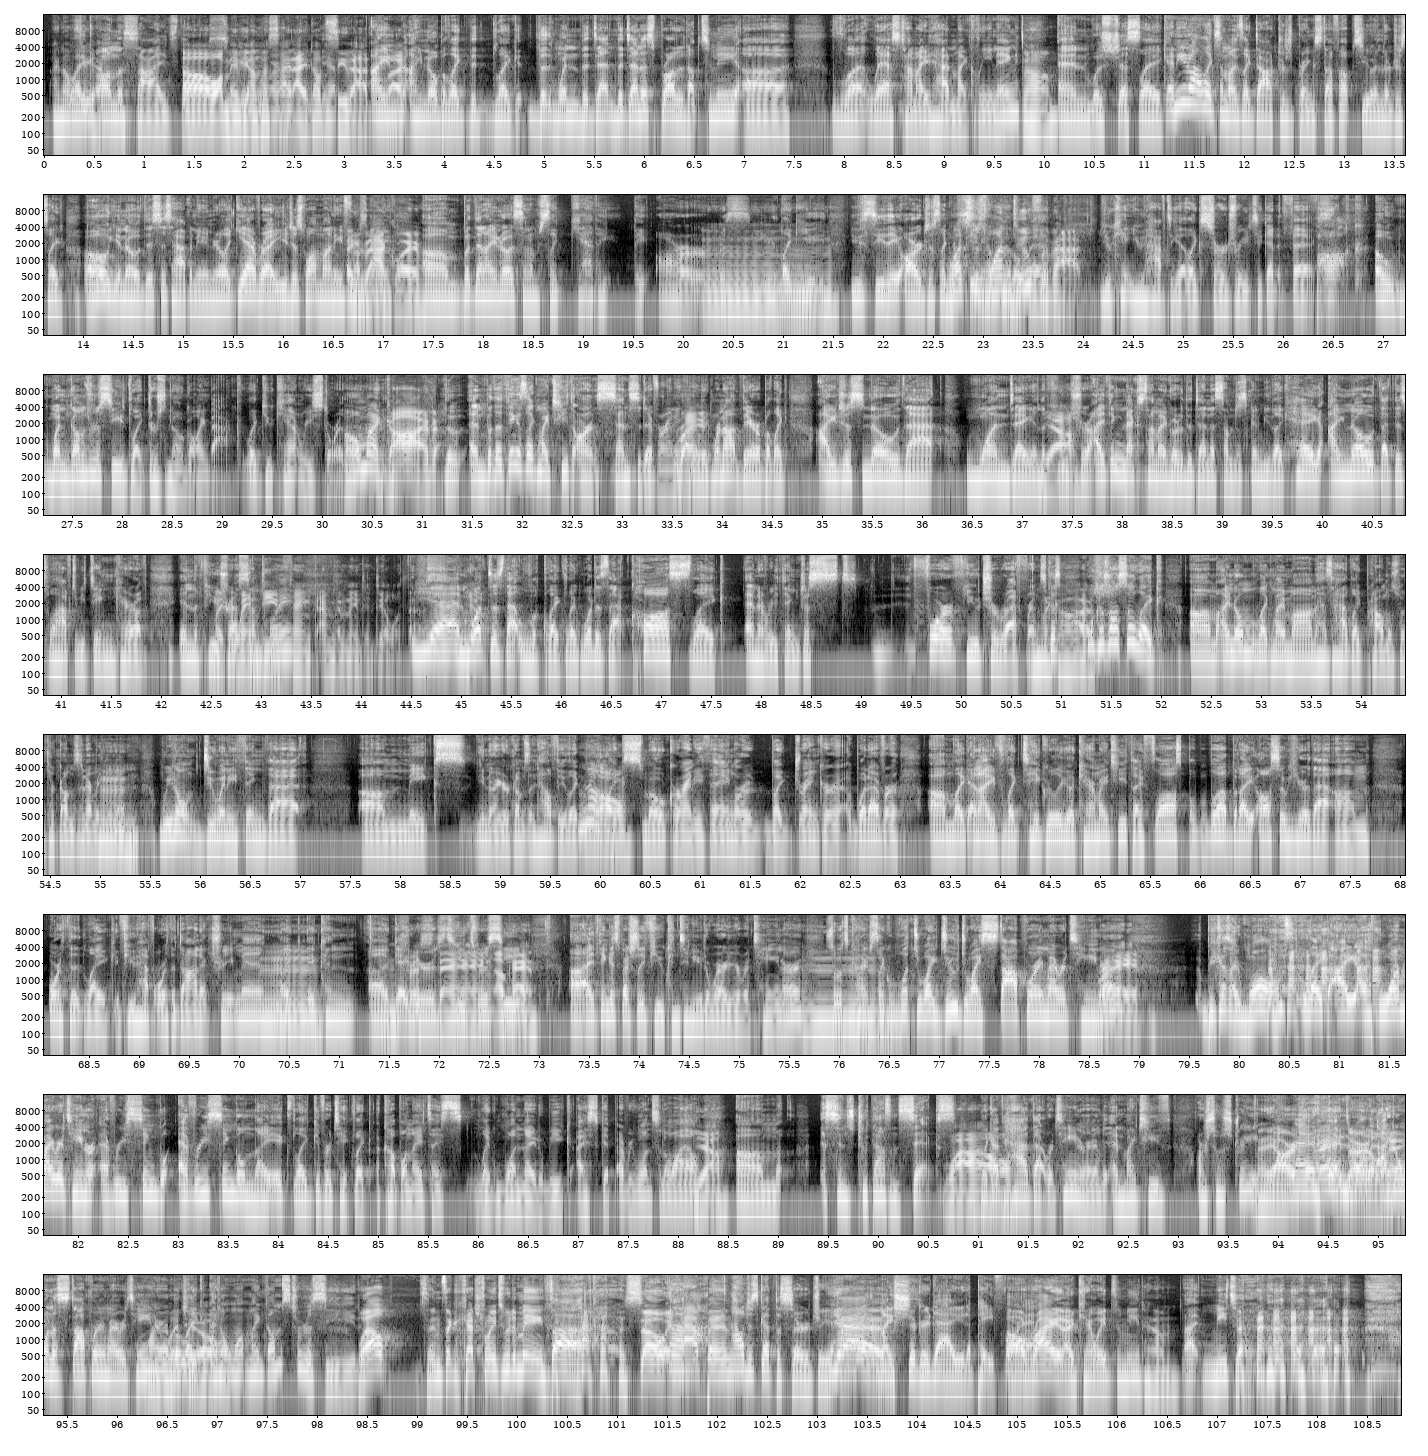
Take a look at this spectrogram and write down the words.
I don't like on the sides. Oh, maybe on the receding side. I don't Yeah. see that. I, but- I know, but like the like the when the den- the dentist brought it up to me uh la- last time I had my cleaning Uh-huh. and was just like and you know how like sometimes like doctors bring stuff up to you and they're just like oh you know this is happening and you're like yeah right you just want money from me. Exactly. um but then I noticed and I'm just like yeah they they are receding. like you you see they are just like Mm. what does one do bit. for that? You can't. You have to get like surgery to get it fixed. Fuck. Oh, when gums recede, like there's no going back. Like you can't restore them. Oh my god. The, and but the thing is, like my teeth aren't sensitive or anything. Right. Like we're not there, but like I just know that one day in the Yeah. future, I think next time I go to the dentist, I'm just gonna be like, hey, I know that this will have to be taken care of in the future like when do point. you think I'm gonna need to deal with this? Yeah, and Yeah. what does that look like? Like, what does that cost? Like, and everything, just for future reference. Oh my Cause, gosh. Because also, like, um, I know, like, my mom has had like problems with her gums and everything, Hmm. and we don't do anything that um makes you know your gums unhealthy like we No. don't like smoke or anything or like drink or whatever um like and i've like take really good care of my teeth i floss blah blah blah but i also hear that um ortho like if you have orthodontic treatment like it can uh, get your teeth to. Recede Okay. uh, I think especially if you continue to wear your retainer. So it's kind of just like, what do I do? Do I stop wearing my retainer? Right. Because I won't. like I have worn my retainer every single every single night. It's like give or take like a couple nights. I like one night a week. I skip every once in a while. Yeah. Um, since 2006. Wow. Like I've had that retainer and everything, and my teeth are so straight. They are straight, And, I don't want to stop wearing my retainer, but like you? I don't want my gums to recede. Well, seems like a catch twenty two to me. Fuck. so it happened. I'll just get the surgery. Get my sugar daddy to pay for All it. right, I can't wait to meet him. Uh, me too.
